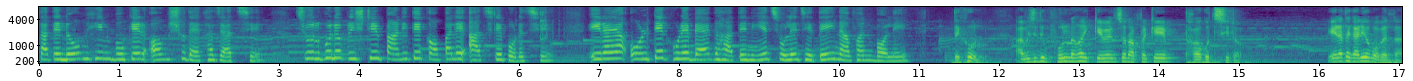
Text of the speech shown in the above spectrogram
তাতে লোমহীন বুকের অংশ দেখা যাচ্ছে। চুলগুলো বৃষ্টির পানিতে কপালে আছড়ে পড়েছে। ইনায়া উল্টে ঘুরে ব্যাগ হাতে নিয়ে চলে যেতেই নাভান বলে, দেখুন, আমি যদি ভুল না হয় কেউ একজন আপনাকে ধাওয়া করছিল। এ রাতে গাড়িও পাবেন না।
